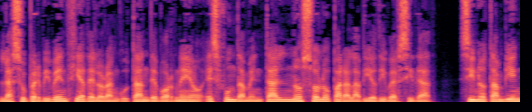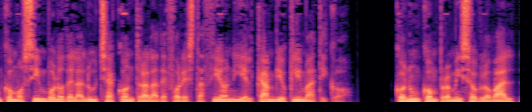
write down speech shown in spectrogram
La supervivencia del orangután de Borneo es fundamental no solo para la biodiversidad, sino también como símbolo de la lucha contra la deforestación y el cambio climático. Con un compromiso global,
